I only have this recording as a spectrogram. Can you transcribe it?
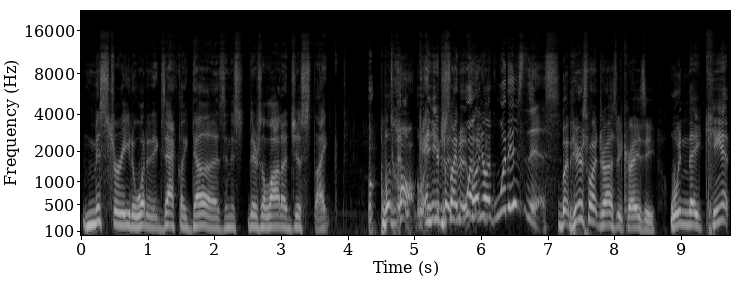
mystery to what it exactly does, and it's there's a lot of just like talk, and you're just But- like, but- what? You're like, what is this? But here's what drives me crazy. When they can't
